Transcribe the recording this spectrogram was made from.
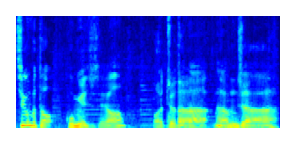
지금부터 공유해 주세요. 어쩌다, 어쩌다 남자. 남자.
